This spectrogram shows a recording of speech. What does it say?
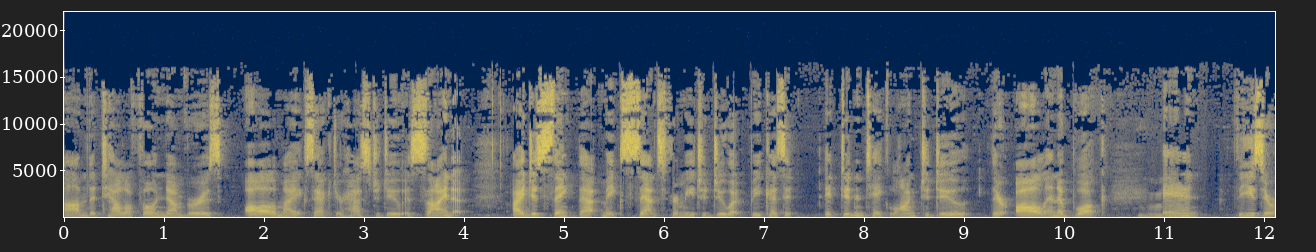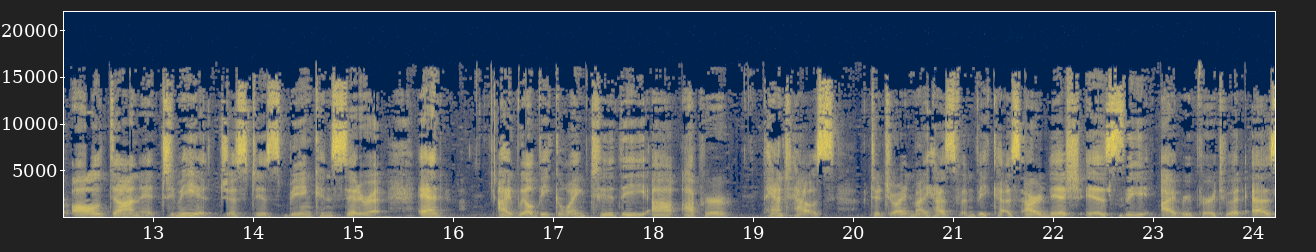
um, the telephone numbers. All my executor has to do is sign it. I just think that makes sense for me to do it because it, it didn't take long to do. They're all in a book mm-hmm. and these are all done. It, to me, it just is being considerate. And I will be going to the uh, upper penthouse to join my husband because our niche is the I refer to it as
